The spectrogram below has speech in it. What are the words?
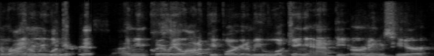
Ryan, when we look at this, I mean, clearly a lot of people are going to be looking at the earnings here.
